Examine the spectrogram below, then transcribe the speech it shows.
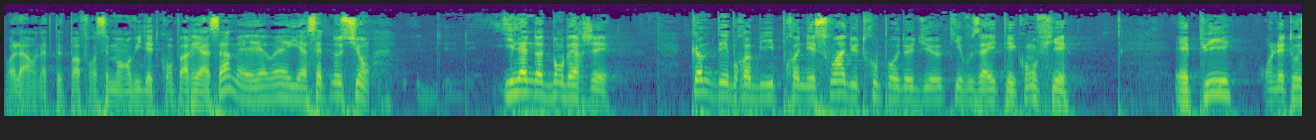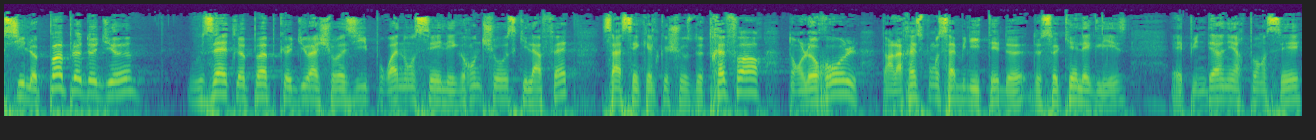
voilà, on n'a peut-être pas forcément envie d'être comparé à ça, mais ouais, il y a cette notion. Il est notre bon berger. Comme des brebis, prenez soin du troupeau de Dieu qui vous a été confié. Et puis, on est aussi le peuple de Dieu, vous êtes le peuple que Dieu a choisi pour annoncer les grandes choses qu'il a faites. Ça, c'est quelque chose de très fort dans le rôle, dans la responsabilité de, de ce qu'est l'Église. Et puis une dernière pensée,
